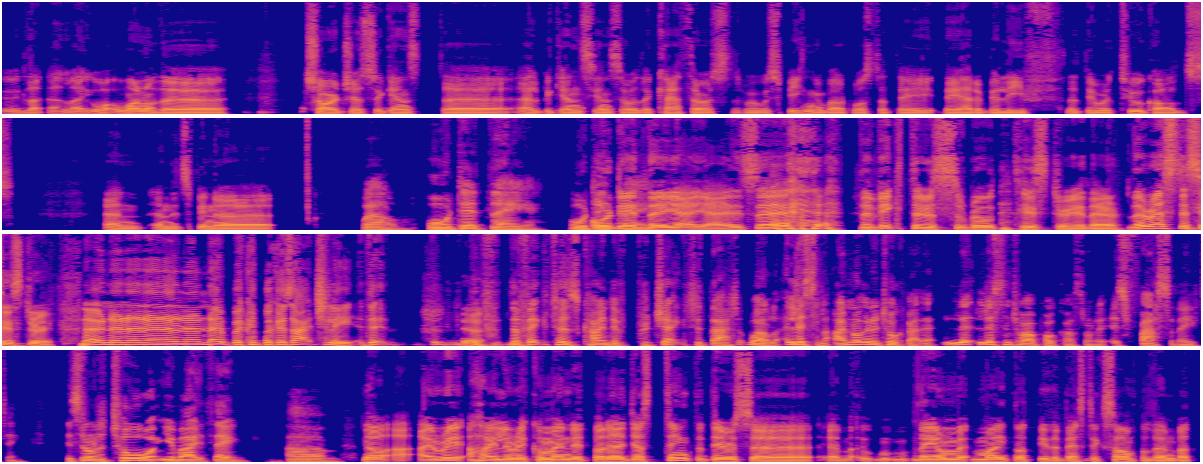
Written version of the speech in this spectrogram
uh, like one of the charges against the Albigensians or the Cathars that we were speaking about was that they they had a belief that there were two gods, and and it's been a well, or did they? Or did, or did they? they? Yeah, yeah. It's uh, the victors wrote history there. The rest is history. No, no, no, no, no, no, no. Because because actually, the, yeah. the, the victors kind of projected that. Well, listen, I'm not going to talk about it. L- listen to our podcast on it. It's fascinating. It's not at all what you might think. Um, no, I re- highly recommend it, but I just think that there's a um, they are, might not be the best example then, but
